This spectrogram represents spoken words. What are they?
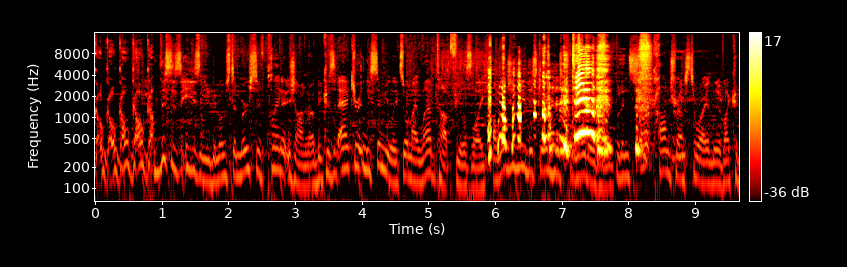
Go, go, go, go, go. This is easily the most immersive planet genre because it accurately simulates what my laptop feels like. Allegedly, this game has but in stark contrast to where I live, I could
